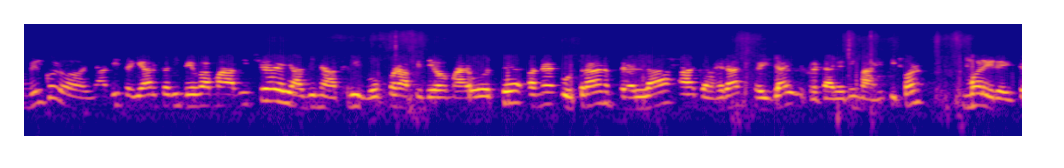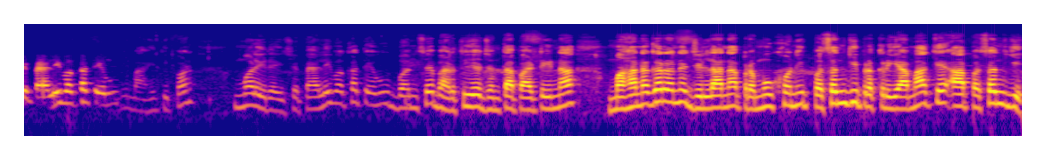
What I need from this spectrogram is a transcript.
બિલકુલ યાદી તૈયાર કરી દેવામાં આવી છે. યાદીને આખરી વોક પણ આપી દેવામાં આવ્યો છે અને ઉત્તરાયણ પહેલા આ જાહેરાત થઈ જાય પ્રકારેની માહિતી પણ મળી રહી છે. પહેલી વખત એવું માહિતી પણ મળી રહી છે. પહેલી વખત એવું બનશે ભારતીય જનતા પાર્ટીના મહાનગર અને જિલ્લાના પ્રમુખોની પસંદગી પ્રક્રિયામાં કે આ પસંદગી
